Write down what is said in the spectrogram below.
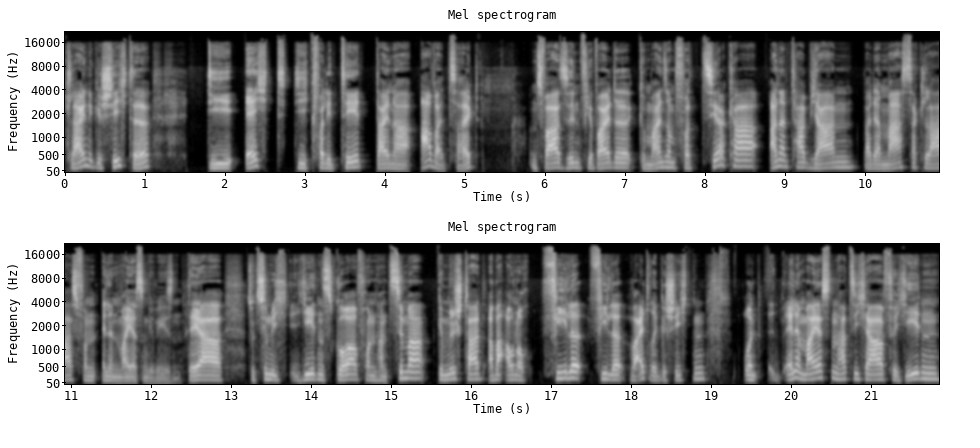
kleine Geschichte, die echt die Qualität deiner Arbeit zeigt. Und zwar sind wir beide gemeinsam vor circa anderthalb Jahren bei der Masterclass von Alan Meyerson gewesen, der so ziemlich jeden Score von Hans Zimmer gemischt hat, aber auch noch viele, viele weitere Geschichten. Und Alan Meyerson hat sich ja für jeden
